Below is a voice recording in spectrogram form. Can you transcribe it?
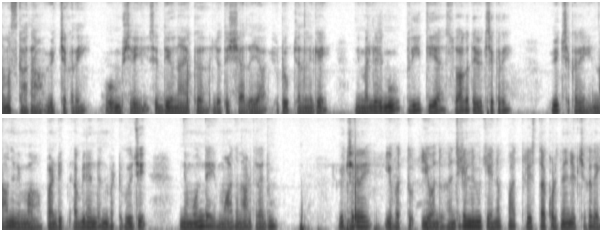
ನಮಸ್ಕಾರ ವೀಕ್ಷಕರೇ, ಓಂ ಶ್ರೀ ಸಿದ್ಧಿವಿನಾಯಕ ಜ್ಯೋತಿಷ್ಯಾಲಯ ಯೂಟ್ಯೂಬ್ ಚಾನಲ್ಗೆ ನಿಮ್ಮೆಲ್ಲರಿಗೂ ಪ್ರೀತಿಯ ಸ್ವಾಗತ ವೀಕ್ಷಕರೇ. ವೀಕ್ಷಕರೇ, ನಾನು ನಿಮ್ಮ ಪಂಡಿತ್ ಅಭಿನಂದನ್ ಭಟ್ ಗುರುಜಿ ನಿಮ್ಮ ಮುಂದೆ ಮಾತನಾಡ್ತಿರೋದು. ವೀಕ್ಷಕರೇ, ಇವತ್ತು ಈ ಒಂದು ಹಂಚಿಕೆಯಲ್ಲಿ ನಿಮಗೆ ಏನಪ್ಪ ತಿಳಿಸ್ತಾ ಕೊಡ್ತೀನಿ ವೀಕ್ಷಕರೇ,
